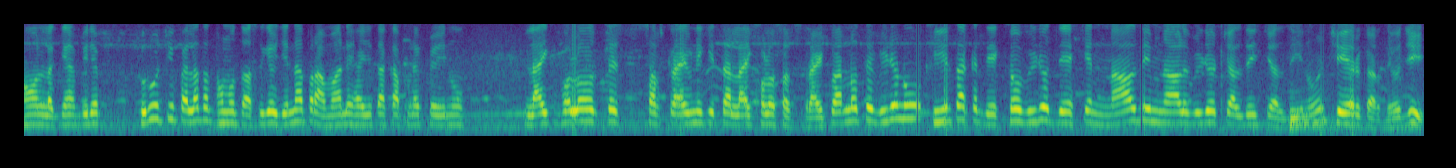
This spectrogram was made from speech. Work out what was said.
ਹੋਣ ਲੱਗਿਆ। ਵੀਰੇ, ਸ਼ੁਰੂ ਚ ਹੀ ਪਹਿਲਾਂ ਤਾਂ ਤੁਹਾਨੂੰ ਦੱਸ ਦਈਏ ਜਿਨ੍ਹਾਂ ਭਰਾਵਾਂ ਨੇ ਹਜੇ ਤੱਕ ਆਪਣੇ ਪੇਜ ਨੂੰ ਲਾਈਕ ਫੋਲੋ ਤੇ ਸਬਸਕ੍ਰਾਈਬ ਨਹੀਂ ਕੀਤਾ ਲਾਈਕ ਫੋਲੋ ਸਬਸਕ੍ਰਾਈਬ ਕਰ ਲਓ ਤੇ ਵੀਡੀਓ ਨੂੰ ਅਖੀਰ ਤੱਕ ਦੇਖਿਓ। ਵੀਡੀਓ ਦੇਖ ਕੇ ਨਾਲ ਦੀ ਨਾਲ ਵੀਡੀਓ ਚਲਦੀ ਚਲਦੀ ਨੂੰ ਸ਼ੇਅਰ ਕਰ ਦਿਓ ਜੀ।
